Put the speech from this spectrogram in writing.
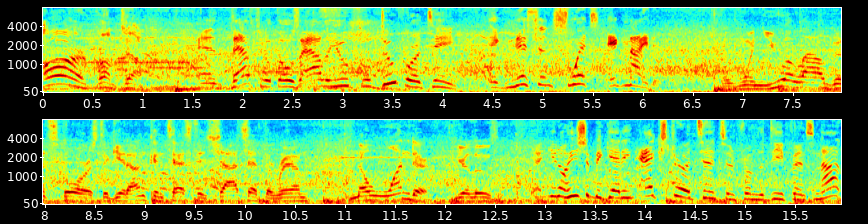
are pumped up. And that's what those alley-oops will do for a team. Ignition switch ignited. When you allow good scorers to get uncontested shots at the rim, no wonder you're losing. You know, he should be getting extra attention from the defense, not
